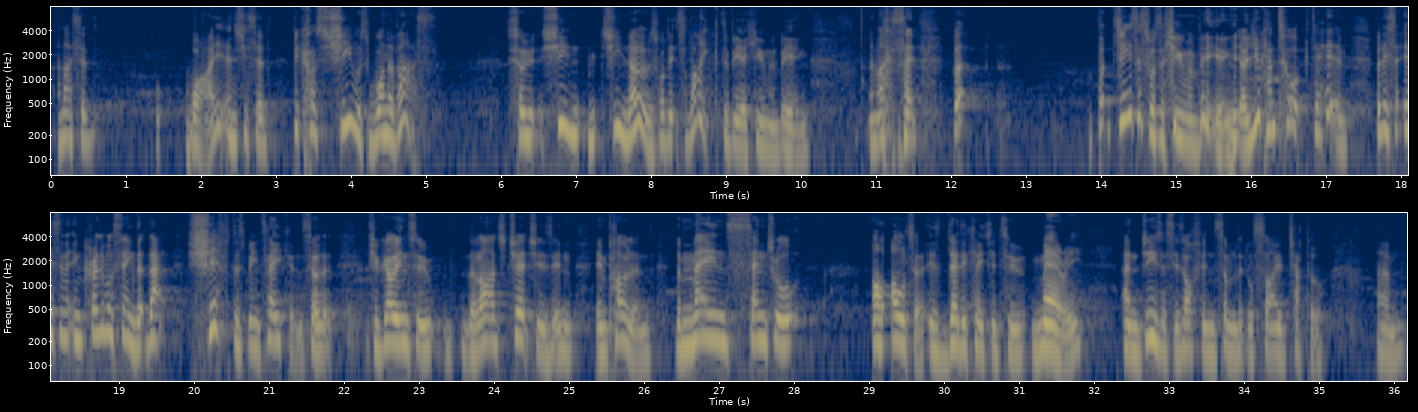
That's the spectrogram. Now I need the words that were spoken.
And I said, Why? And she said, Because she was one of us. So she, she knows what it's like to be a human being. And I said, but, but Jesus was a human being. You, know, you can talk to him. But it's, it's an incredible thing that that shift has been taken so that if you go into the large churches in, in Poland, the main central altar is dedicated to Mary, and Jesus is off in some little side chapel um,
